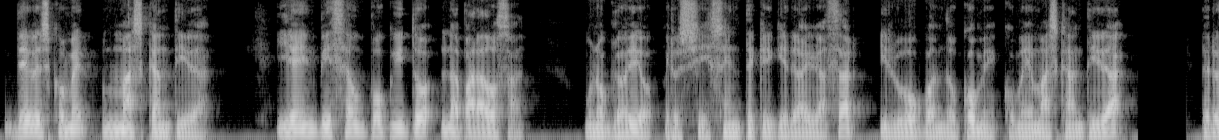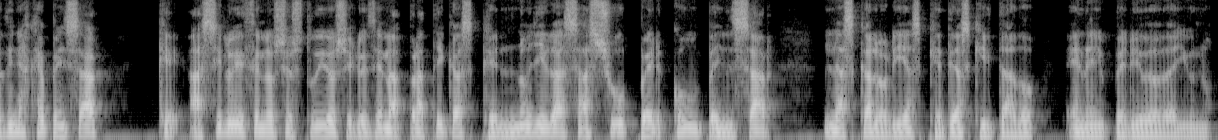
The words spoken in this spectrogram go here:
debes comer más cantidad. Y ahí empieza un poquito la paradoja. Bueno, yo, pero si hay gente que quiere adelgazar y luego cuando come, come más cantidad, pero tienes que pensar que así lo dicen los estudios y lo dicen las prácticas, que no llegas a supercompensar las calorías que te has quitado en el periodo de ayuno.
